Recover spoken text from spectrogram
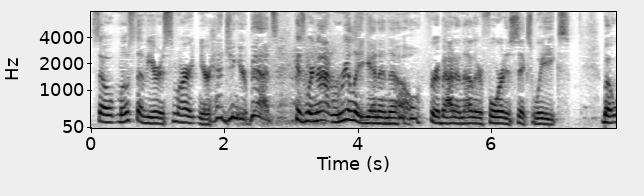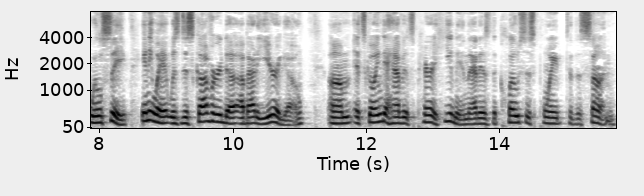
So most of you are smart and you're hedging your bets because we're not really going to know for about another four to six weeks. But we'll see. Anyway, it was discovered uh, about a year ago um, it's going to have its perihelion, that is the closest point to the sun,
